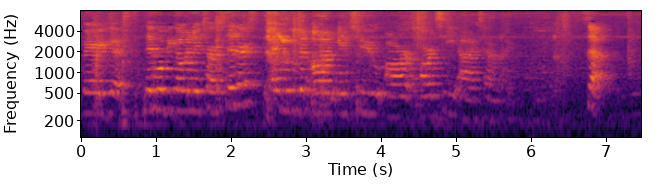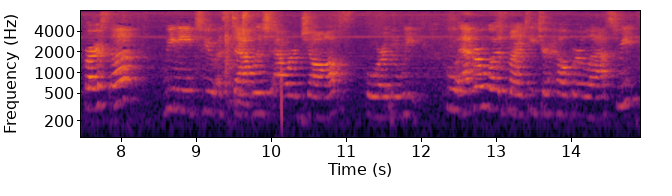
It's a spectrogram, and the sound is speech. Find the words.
Very good. Then we'll be going into our centers. So, first up, we need to establish our jobs for the week. Whoever was my teacher helper last week,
